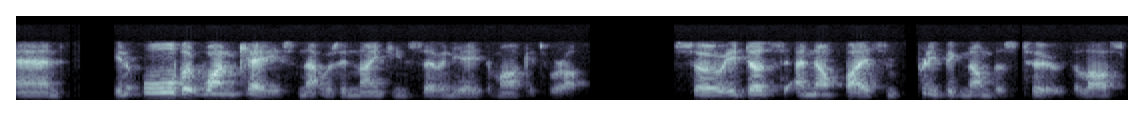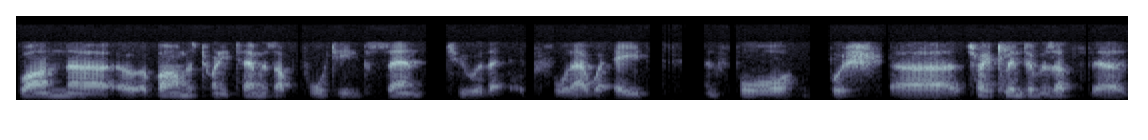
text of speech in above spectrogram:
And in all but one case, and that was in 1978, the markets were up. So it does end up by some pretty big numbers too. The last one, uh, Obama's 2010, was up 14%. Two before that were 8 and 4. Bush, uh, sorry, Clinton was up uh,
